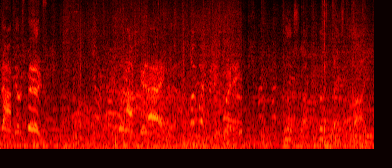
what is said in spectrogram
Drop your spears! Do not delay! My weapon is ready! Looks like a good place to hide.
